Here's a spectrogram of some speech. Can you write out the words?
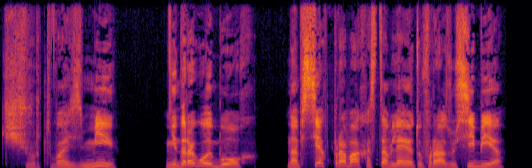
«Черт возьми! Недорогой бог! На всех правах оставляю эту фразу себе!»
